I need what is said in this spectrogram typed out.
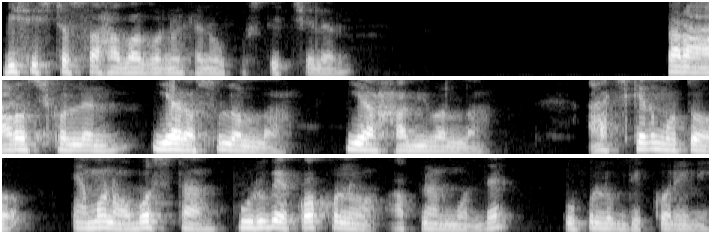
বিশিষ্ট সাহাবাগণ এখানে উপস্থিত ছিলেন। তারা আরজ করলেন, ইয়া রাসুলাল্লাহ, ইয়া হাবিবাল্লাহ, আজকের মতো এমন অবস্থা পূর্বে কখনো আপনার মধ্যে উপলব্ধি করিনি?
